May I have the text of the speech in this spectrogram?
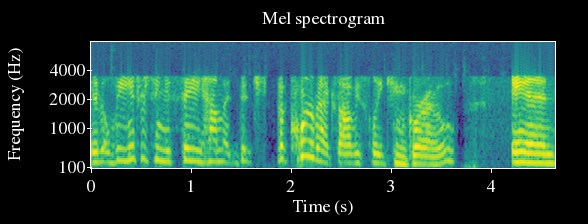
it'll be interesting to see how much. But quarterbacks obviously can grow and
